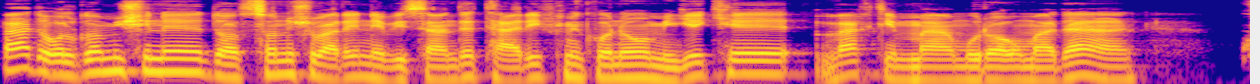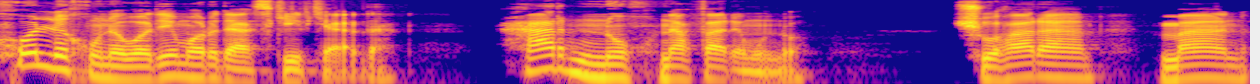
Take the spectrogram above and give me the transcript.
بعد اولگا میشینه داستانشو برای نویسنده تعریف می‌کنه و میگه که وقتی مامورا اومدن کل خانواده ما رو دستگیر کردن. هر نه نفرمون رو. شوهرم، من،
